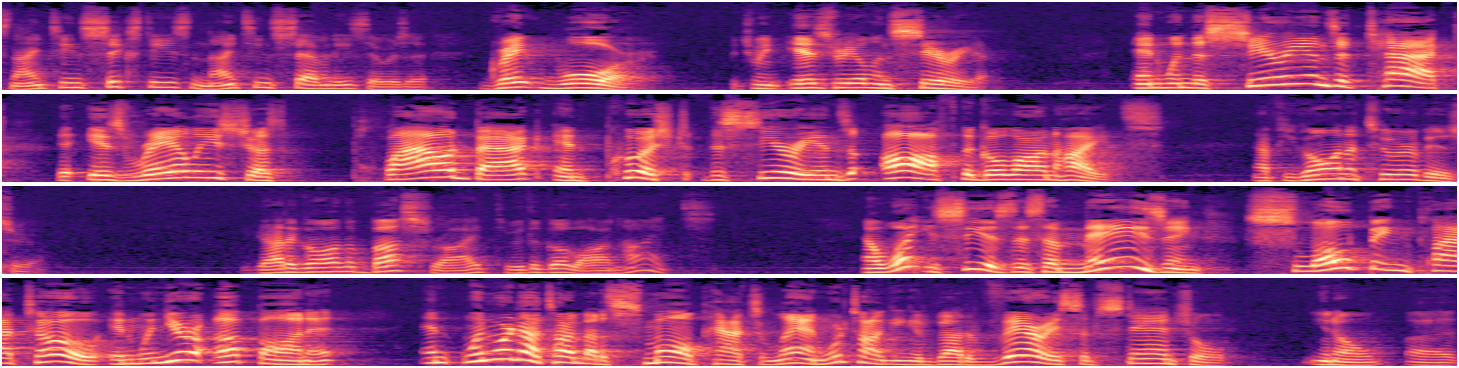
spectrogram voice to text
the 1960s and 1970s, there was a great war between Israel and Syria. And when the Syrians attacked, the Israelis just plowed back and pushed the Syrians off the Golan Heights. Now, if you go on a tour of Israel, you got to go on the bus ride through the Golan Heights. Now, what you see is this amazing sloping plateau, and when you're up on it, and when we're not talking about a small patch of land, we're talking about a very substantial, you know, uh,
